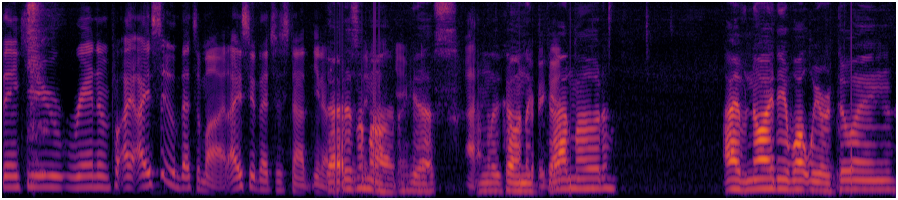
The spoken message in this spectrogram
Thank you, random. I, I assume that's a mod. I assume that's just not, you know. that is a mod, game. yes. Ah, I'm gonna go into very good. God mode. I have no idea what we were doing.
